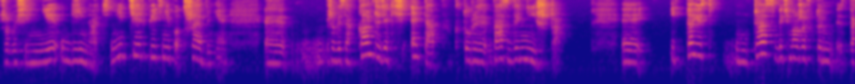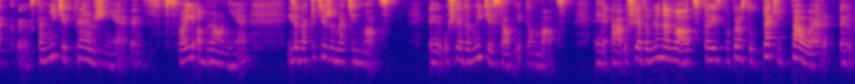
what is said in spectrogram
żeby się nie uginać, nie cierpieć niepotrzebnie, yy, żeby zakończyć jakiś etap, który Was wyniszcza. Yy, I to jest czas być może, w którym tak e, staniecie prężnie e, w swojej obronie i zobaczycie, że macie moc. E, Uświadomicie sobie tą moc. E, A uświadomiona moc to jest po prostu taki power, e,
